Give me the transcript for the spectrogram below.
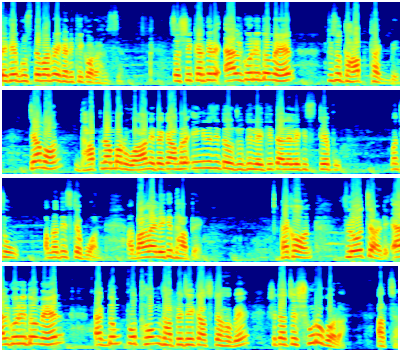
দেখে বুঝতে পারবে এখানে কি করা হয়েছে। সো শিক্ষার্থীর অ্যালগোরিদমের কিছু ধাপ থাকবে। যেমন, ধাপ নাম্বার ওয়ান এটাকে আমরা ইংরেজিতেও যদি লিখি, তাহলে লিখি স্টেপ মানে আমরা দিই স্টেপ ওয়ান আর বাংলায় লিখি ধাপ। এক এখন ফ্লো চার্ট অ্যালগোরিদমের একদম প্রথম ধাপে যে কাজটা হবে, সেটা হচ্ছে শুরু করা। আচ্ছা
